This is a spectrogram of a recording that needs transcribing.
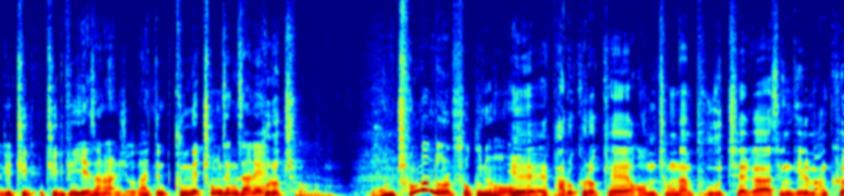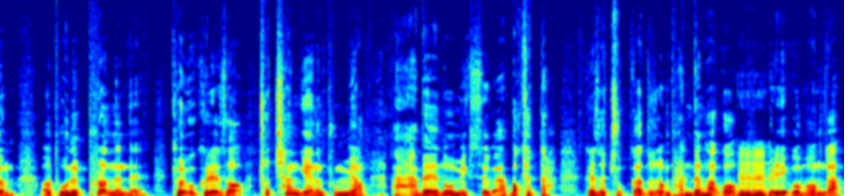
이게 GDP 예산은 아니죠 하여튼 국내 총생산에 그렇죠. 엄청난 돈을 풀었군요 예, 바로 그렇게 엄청난 부채가 생길 만큼 어, 돈을 풀었는데 결국 그래서 초창기에는 분명 아베노믹스가 먹혔다. 그래서 주가도 좀 반등하고 음. 그리고 뭔가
